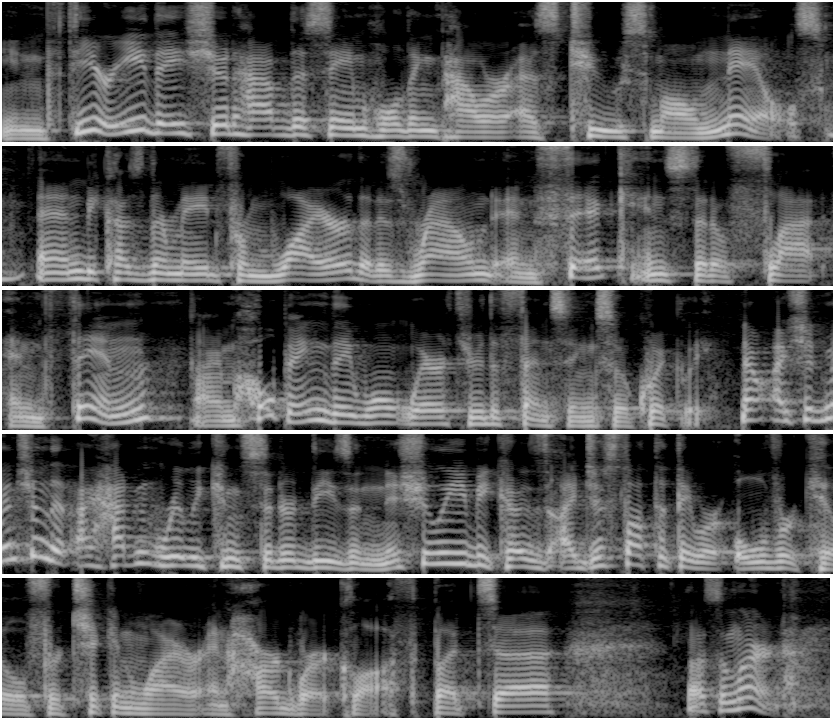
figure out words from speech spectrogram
In theory, they should have the same holding power as two small nails. And because they're made from wire that is round and thick instead of flat and thin, I'm hoping they won't wear through the fencing so quickly. Now, I should mention that I hadn't really considered these initially because I just thought that they were overkill for chicken wire and hardware cloth, but uh, Lesson learned.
